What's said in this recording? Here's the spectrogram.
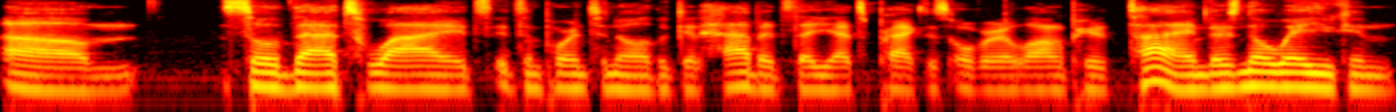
Um, so that's why it's it's important to know the good habits that you have to practice over a long period of time. There's no way you can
